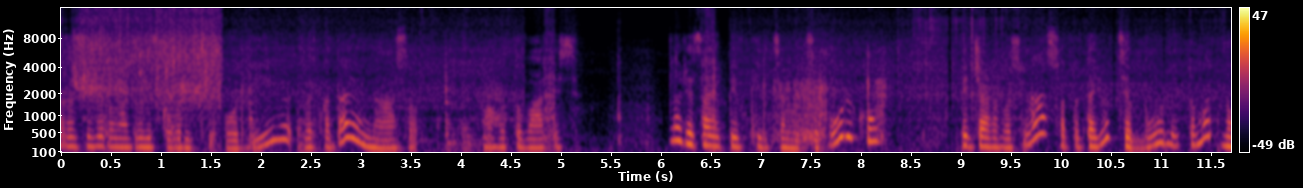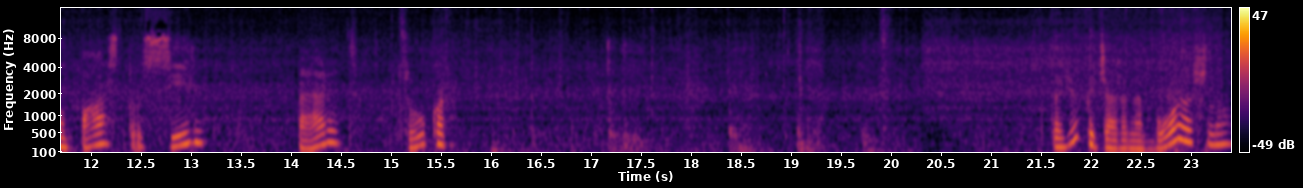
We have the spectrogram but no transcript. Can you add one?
Розігріла на другій сковорідці олію, викладаю м'ясо готуватись. Нарізаю півкільцями цибульку, піджарилось м'ясо, додаю цибулю, томатну пасту, сіль перець, цукор. Даю піджарене борошно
